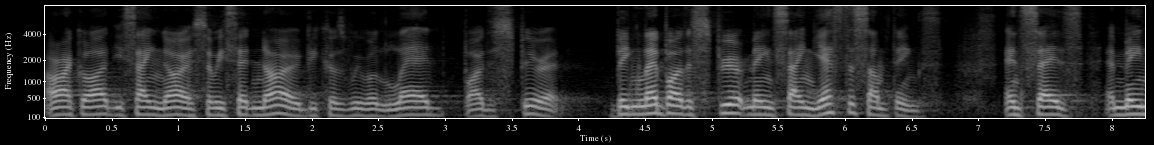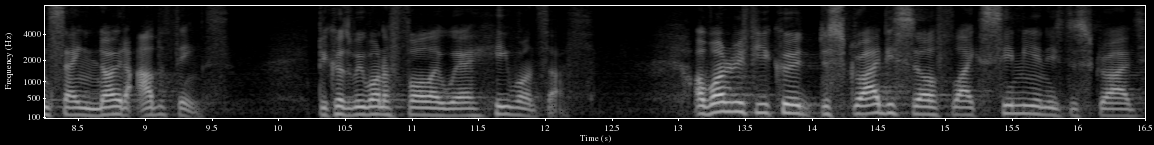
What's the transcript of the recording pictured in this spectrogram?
All right, God, you're saying no. So we said no because we were led by the Spirit. Being led by the Spirit means saying yes to some things, and says it means saying no to other things because we want to follow where He wants us. I wonder if you could describe yourself like Simeon is described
